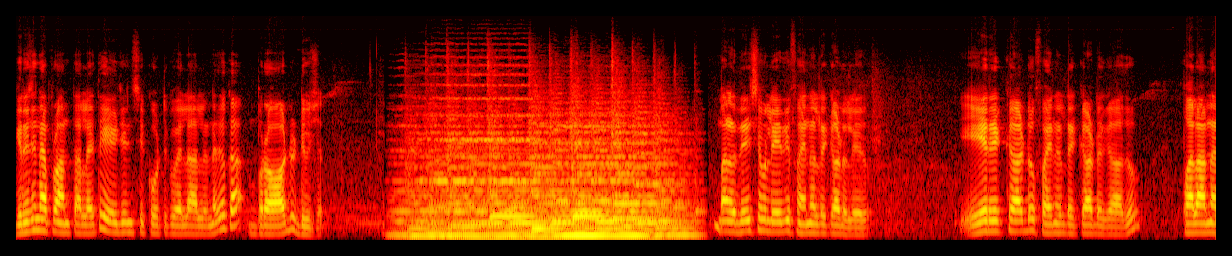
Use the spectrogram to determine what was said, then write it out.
గిరిజన ప్రాంతాలు అయితే ఏజెన్సీ కోర్టుకు వెళ్ళాలి అనేది ఒక బ్రాడ్ డివిజన్. మన దేశంలో ఏది ఫైనల్ రికార్డు లేదు. ఏ రికార్డు ఫైనల్ రికార్డు కాదు. పలానా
